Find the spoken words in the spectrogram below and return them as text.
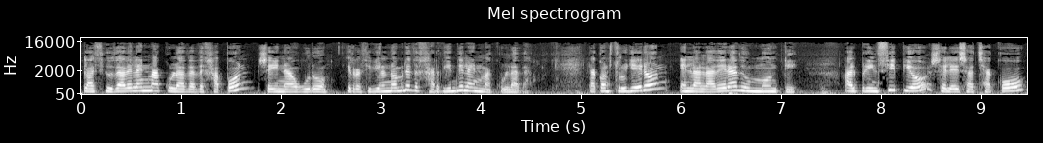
la ciudad de la Inmaculada de Japón se inauguró y recibió el nombre de Jardín de la Inmaculada. La construyeron en la ladera de un monte. Al principio se les achacó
